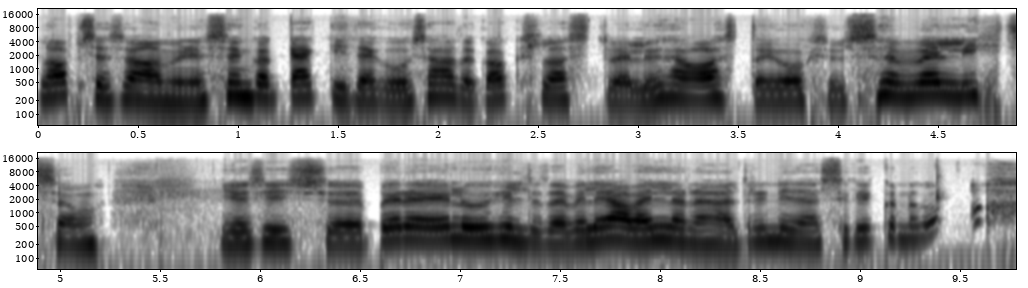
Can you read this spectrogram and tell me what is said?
lapse saamine, see on ka käkitegu, saada kaks last veel ühe aasta jooksul, see on veel lihtsam. ja siis äh, pereelu ühildada ja veel hea välja näha trenni teha, see kõik on nagu ah,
